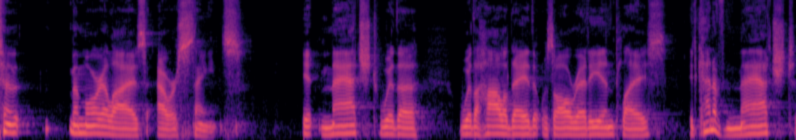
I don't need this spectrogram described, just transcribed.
to memorialize our saints. It matched with a, with a holiday that was already in place. It kind of matched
